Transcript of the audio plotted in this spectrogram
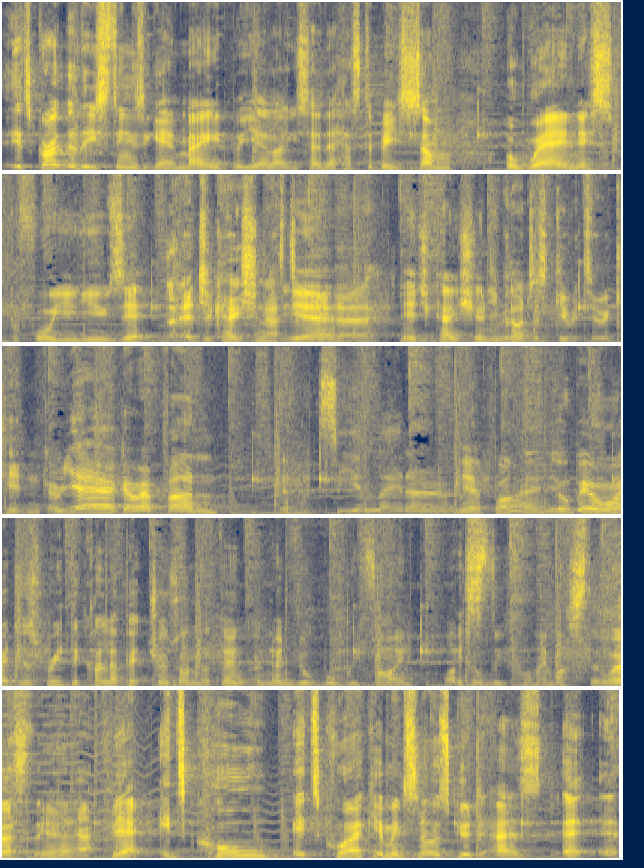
it's great that these things are getting made, but yeah, like you said, there has to be some awareness before you use it. The education has to be there. the education. You can't just give it to a kid and go, yeah, go have fun. See you later. Yeah, bye. It'll be all right. Just read the colour pictures on the thing, and then you will be fine. What's- It'll be fine. What's the worst thing that Yeah. happen? yeah, it's cool. It's quirky. I mean, it's not as good as. Uh, uh,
